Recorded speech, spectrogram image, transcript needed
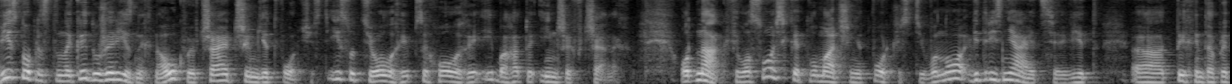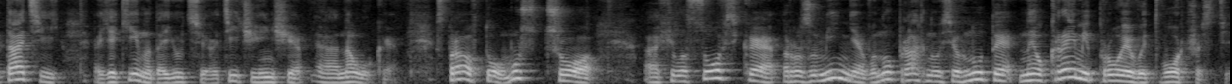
Звісно, представники дуже різних наук вивчають, чим є творчість, і соціологи, і психологи, і багато інших вчених. Однак філософське тлумачення творчості воно відрізняється від е, тих інтерпретацій, які надають ті чи інші е, науки. Справа в тому, що е, філософське розуміння воно прагне осягнути не окремі прояви творчості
